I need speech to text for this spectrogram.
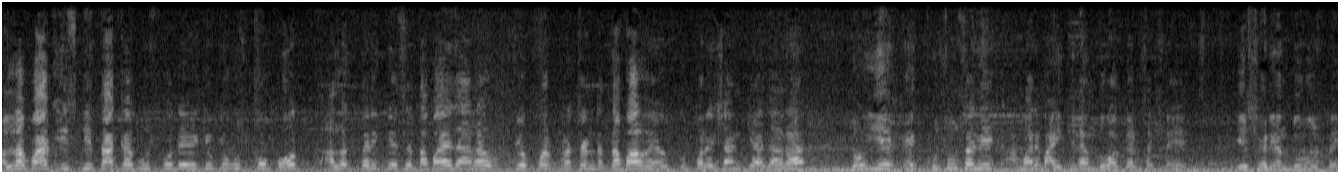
अल्लाह पाक इसकी ताकत उसको दे क्योंकि उसको बहुत अलग तरीके से दबाया जा रहा है उसके ऊपर प्रचंड दबाव है, उसको परेशान किया जा रहा है। तो ये एक खसूसन एक हमारे भाई के लिए हम दुआ कर सकते हैं। ये शरीयत दुरुस्त है।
